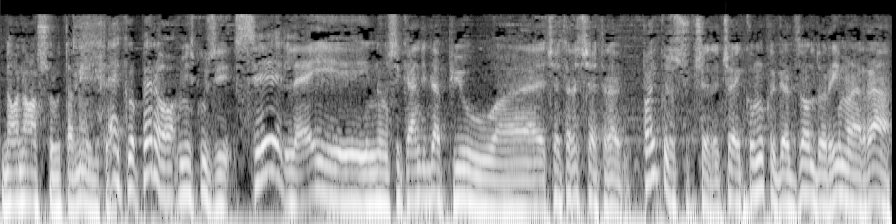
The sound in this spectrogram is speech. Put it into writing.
No, no, assolutamente. Ecco, però, mi scusi, se lei non si candida più, eh, eccetera, eccetera, poi cosa succede? Cioè, comunque Gazzoldo rimarrà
